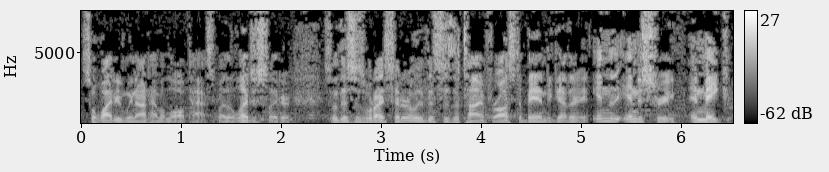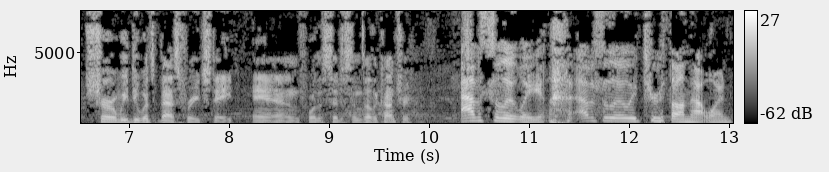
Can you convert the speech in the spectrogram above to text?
So why did we not have a law passed by the legislator? So this is what I said earlier. This is the time for us to band together in the industry and make sure we do what's best for each state and for the citizens of the country. Absolutely. Absolutely truth on that one.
